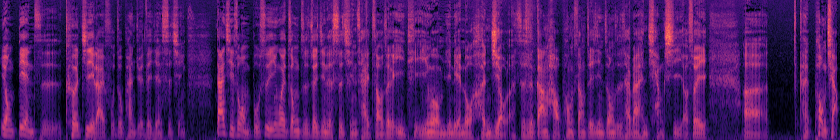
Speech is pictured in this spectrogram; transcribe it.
用电子科技来辅助判决这件事情。但其实我们不是因为中职最近的事情才找这个议题，因为我们已经联络很久了，只是刚好碰上最近中职裁判很抢戏哦，所以呃，碰巧。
